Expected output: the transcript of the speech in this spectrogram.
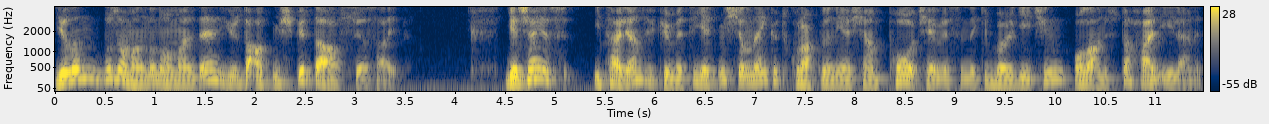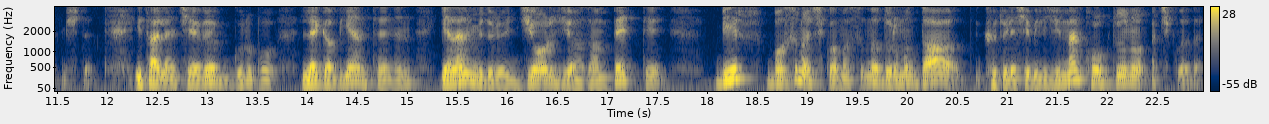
yılın bu zamanda normalde %61 daha az suya sahip. Geçen yıl İtalyan hükümeti 70 yılın en kötü kuraklığını yaşayan Po çevresindeki bölge için olağanüstü hal ilan etmişti. İtalyan çevre grubu Legabiente'nin genel müdürü Giorgio Zampetti bir basın açıklamasında durumun daha kötüleşebileceğinden korktuğunu açıkladı.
